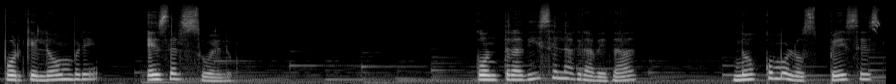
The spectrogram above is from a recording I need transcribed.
porque el hombre es del suelo. Contradice la gravedad no como los peces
